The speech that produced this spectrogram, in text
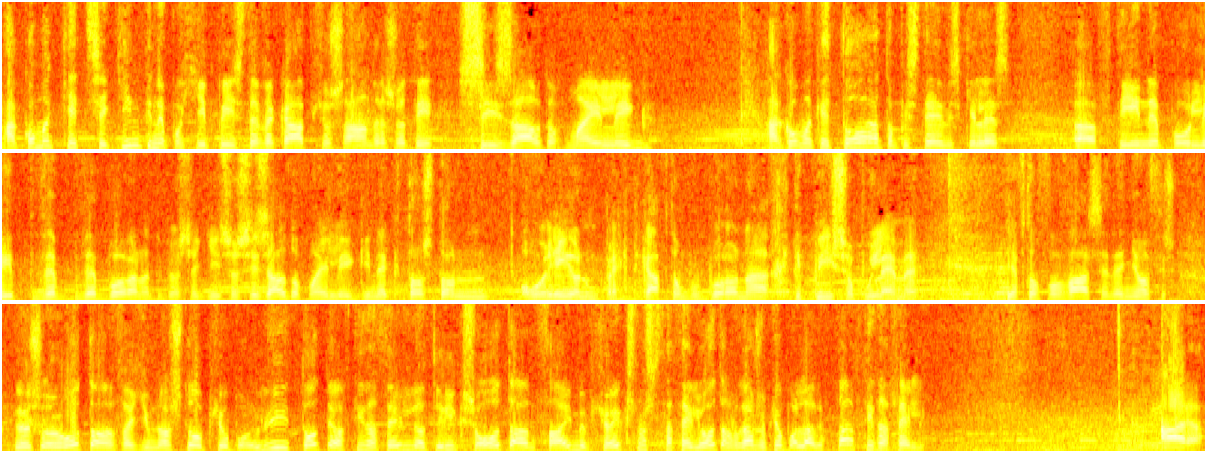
ακόμα και σε εκείνη την εποχή πίστευε κάποιος άνδρας ότι she's out of my league. Ακόμα και τώρα το πιστεύεις και λες, αυτή είναι πολύ. Δεν, δεν μπορώ να την προσεγγίσω. She's out of my league. Είναι εκτός των ορίων μου πρακτικά, αυτών που μπορώ να χτυπήσω που λέμε. Γι' αυτό φοβάσαι, δεν νιώθεις. Λες, όταν θα γυμναστώ πιο πολύ, τότε αυτή θα θέλει να τη ρίξω. Όταν θα είμαι πιο έξυπνος, θα θέλει. Όταν βγάζω πιο πολλά λεφτά, αυτή θα θέλει. Άρα,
